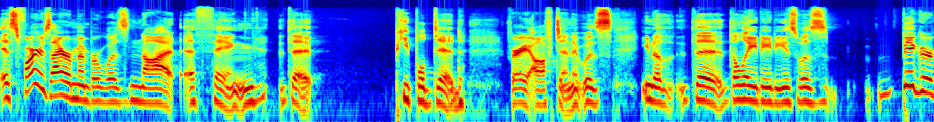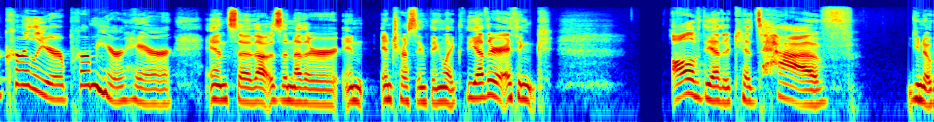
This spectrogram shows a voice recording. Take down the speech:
as far as I remember was not a thing that people did very often it was you know the the late 80s was bigger curlier permier hair and so that was another in, interesting thing like the other I think all of the other kids have, you know,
